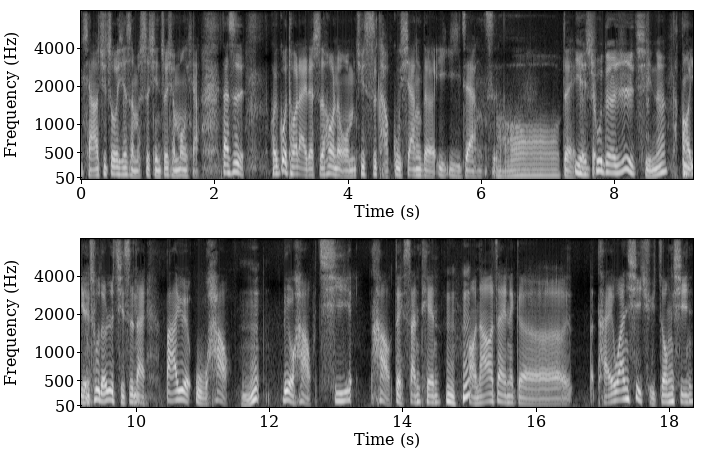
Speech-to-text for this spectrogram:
想要去做一些什么事情，追求梦想，但是。回过头来的时候呢，我们去思考故乡的意义，这样子哦。对，演出的日期呢？哦，演出的日期是在八月五号、嗯，六号、七号，对，三天。嗯，好，然后在那个台湾戏曲中心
